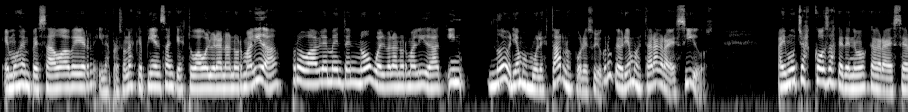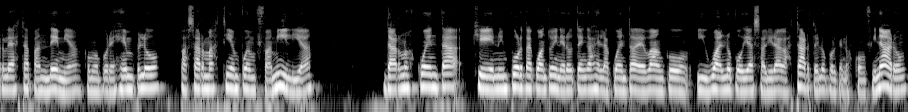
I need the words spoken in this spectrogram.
hemos empezado a ver, y las personas que piensan que esto va a volver a la normalidad, probablemente no vuelva a la normalidad y no deberíamos molestarnos por eso, yo creo que deberíamos estar agradecidos. Hay muchas cosas que tenemos que agradecerle a esta pandemia, como por ejemplo pasar más tiempo en familia, darnos cuenta que no importa cuánto dinero tengas en la cuenta de banco, igual no podías salir a gastártelo porque nos confinaron.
